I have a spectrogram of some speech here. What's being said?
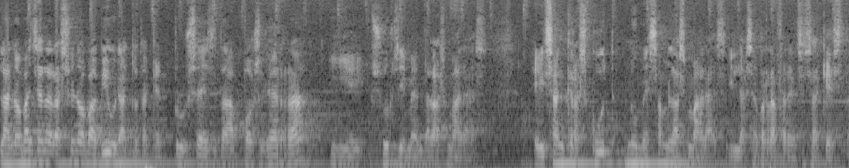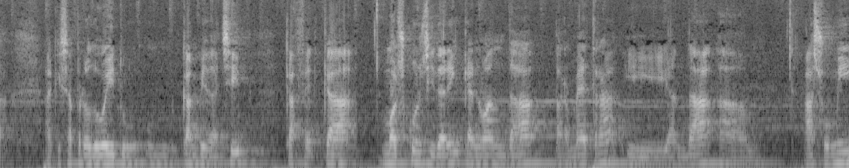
La nova generació no va viure tot aquest procés de postguerra i sorgiment de les mares. Ells han crescut només amb les mares i la seva referència és aquesta. Aquí s'ha produït un, un canvi de xip que ha fet que molts considerin que no han de permetre i han d'assumir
